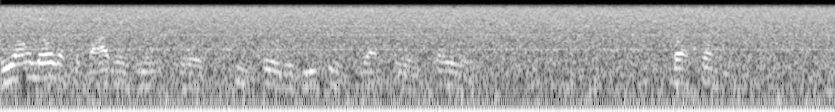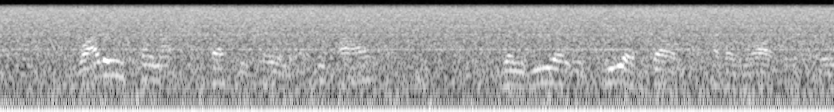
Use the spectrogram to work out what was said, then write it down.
We all know that the Bible is meant for teaching, rebuking, correcting, and training. But, friends, why do we the speck and say an exercise when we, are, we ourselves have a log in our?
